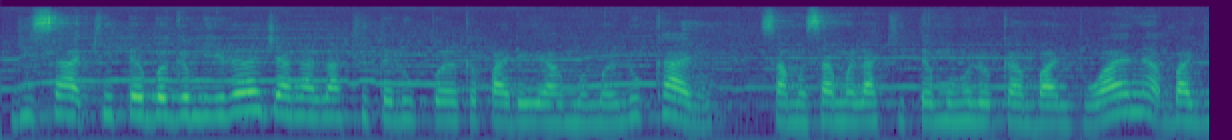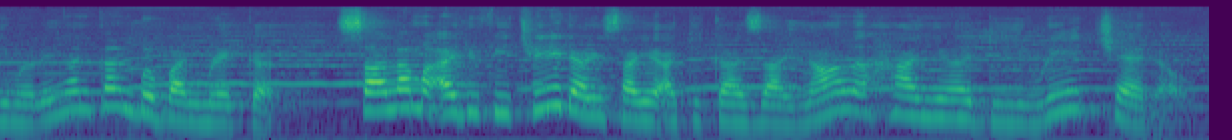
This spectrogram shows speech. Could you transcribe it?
Di saat kita bergembira, janganlah kita lupa kepada yang memerlukan. Sama-samalah kita menghulurkan bantuan bagi meringankan beban mereka. Salam Aidilfitri dari saya Atika Zainal hanya di Red Channel.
